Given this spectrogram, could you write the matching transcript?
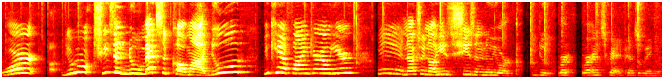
What? You don't. She's in New Mexico, my dude. You can't find her out here. Yeah, yeah. actually, no. He's she's in New York, dude. We're we're in Scranton, Pennsylvania.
